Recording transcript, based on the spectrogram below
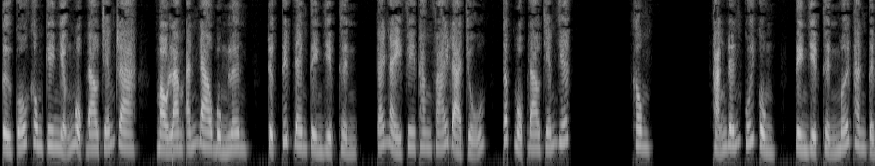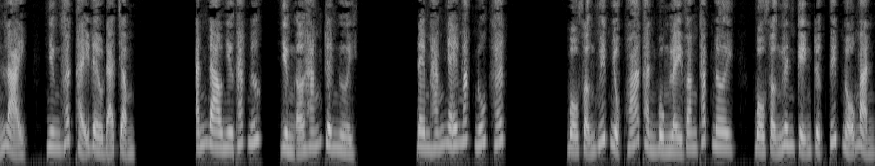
Từ cố không kiên nhẫn một đao chém ra, màu lam ánh đao bùng lên, trực tiếp đem tiền Diệp Thịnh, cái này phi thăng phái đà chủ, cấp một đao chém giết. Không. Thẳng đến cuối cùng, tiền Diệp Thịnh mới thanh tỉnh lại, nhưng hết thảy đều đã chậm. Ánh đao như thác nước, dừng ở hắn trên người. Đem hắn nháy mắt nuốt hết. Bộ phận huyết nhục hóa thành bùng lầy văng khắp nơi, bộ phận linh kiện trực tiếp nổ mạnh,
